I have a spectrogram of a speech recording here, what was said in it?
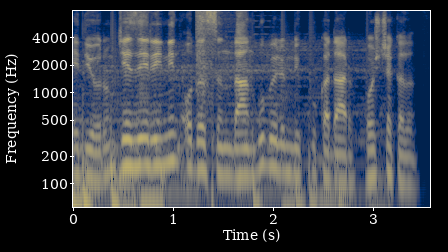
ediyorum. Cezeri'nin odasından bu bölümlük bu kadar. Hoşçakalın.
